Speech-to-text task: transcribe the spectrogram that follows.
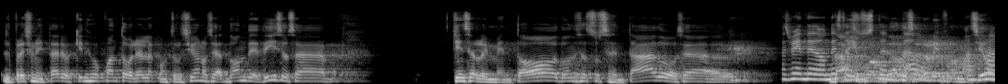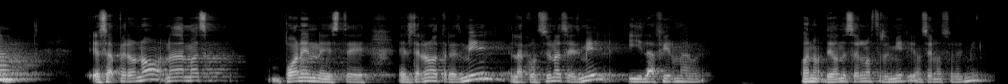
El precio unitario. ¿Quién dijo cuánto valía la construcción? O sea, ¿dónde dice? O sea, ¿quién se lo inventó? ¿Dónde está sustentado? O sea... Más bien, ¿de dónde está sustentado? ¿De dónde salió la información? O sea, pero no, nada más ponen este, el terreno a 3 mil, la construcción a 6 mil y la firma, Bueno, ¿de dónde salen los 3 mil y dónde salen los 3 mil?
